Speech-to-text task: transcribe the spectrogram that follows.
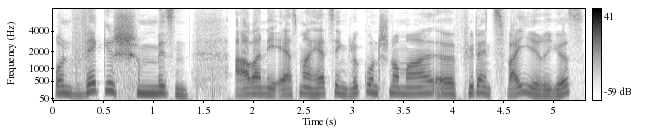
und weggeschmissen. Aber nee, erstmal herzlichen Glückwunsch nochmal äh, für dein Zweijähriges.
